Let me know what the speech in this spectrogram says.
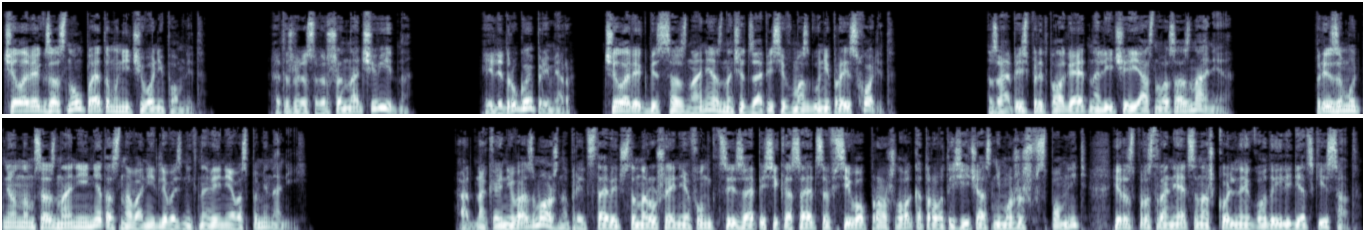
человек заснул, поэтому ничего не помнит. Это же совершенно очевидно. Или другой пример. Человек без сознания, значит, записи в мозгу не происходит. Запись предполагает наличие ясного сознания. При замутненном сознании нет оснований для возникновения воспоминаний. Однако невозможно представить, что нарушение функции записи касается всего прошлого, которого ты сейчас не можешь вспомнить и распространяется на школьные годы или детский сад.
